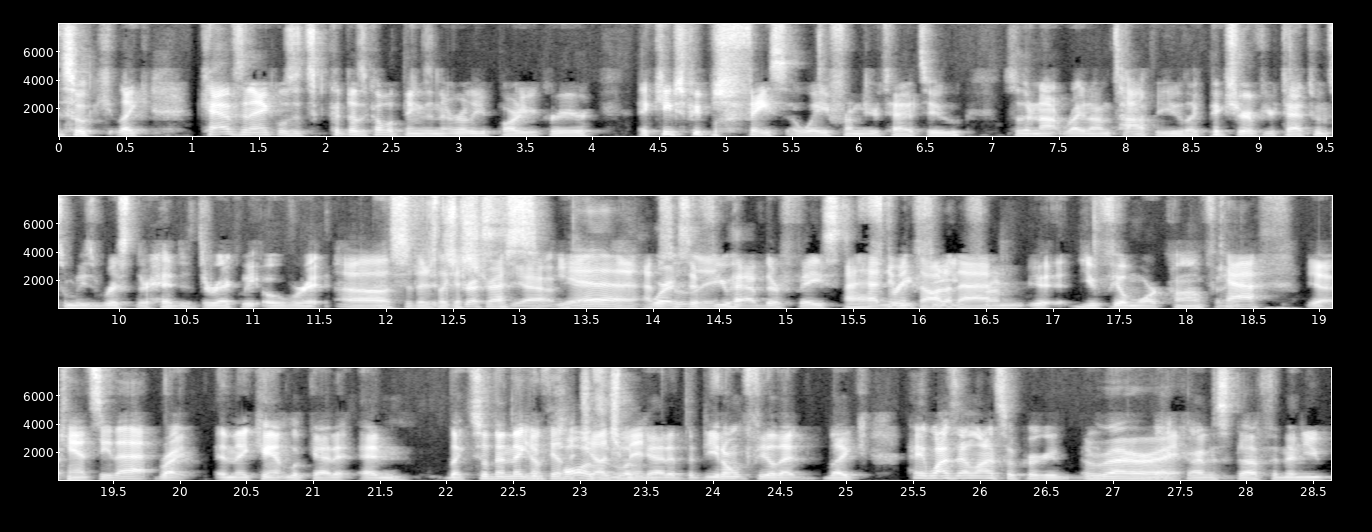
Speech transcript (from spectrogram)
so like calves and ankles it's, it does a couple of things in the early part of your career. It keeps people's face away from your tattoo so they're not right on top of you. Like picture if you're tattooing somebody's wrist their head is directly over it. Oh It's- so there's like a stress? yeah, yeah. absolutely whereas if you have their face I hadn't three even thought of that. from you, you feel more confident. Calf. Yeah. Can't see that. Right and they can't look at it and like so then they You can don't feel the pause and look at it but you don't feel that like hey why is that line so crooked? Right, right, that right. kind of stuff and then you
